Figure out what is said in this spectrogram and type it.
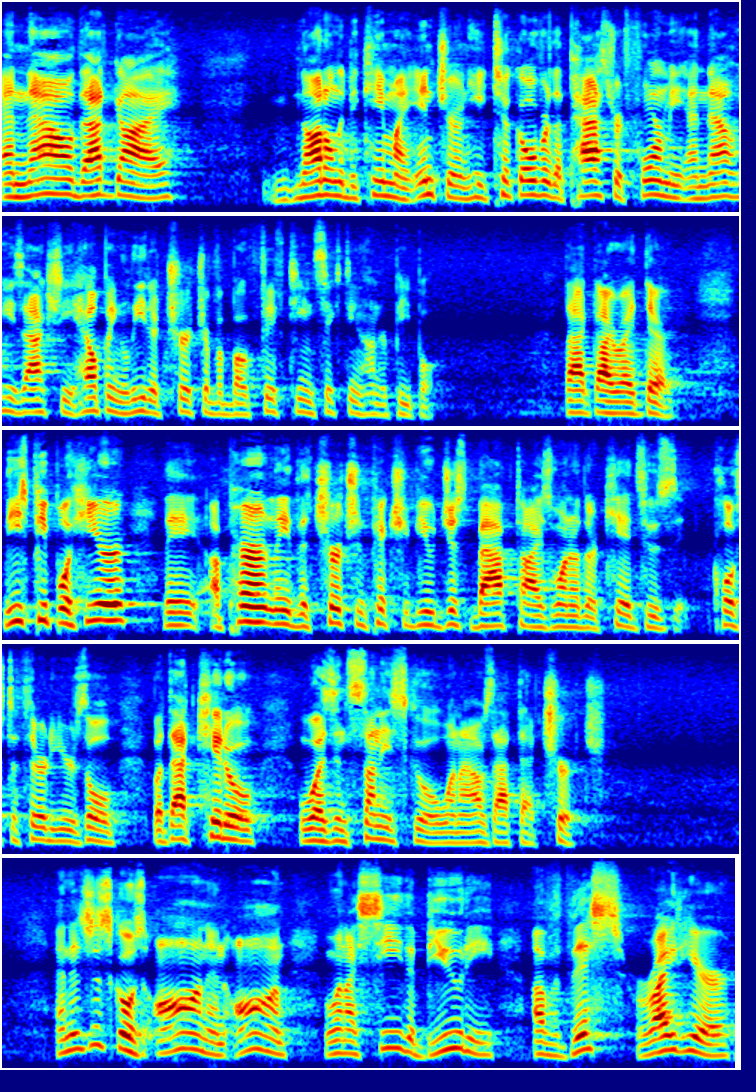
And now that guy not only became my intern, he took over the pastorate for me, and now he's actually helping lead a church of about 15, 1600 people. That guy right there. These people here, they apparently the church in Picture just baptized one of their kids who's close to 30 years old, but that kiddo was in Sunday school when I was at that church. And it just goes on and on. When I see the beauty of this right here,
